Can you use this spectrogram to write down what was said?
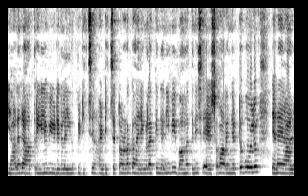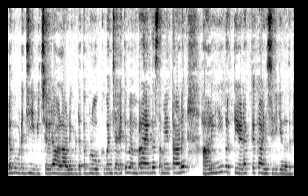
ഇയാളെ രാത്രിയിൽ വീടുകളിൽ നിന്ന് പിടിച്ച് അടിച്ചിട്ടുള്ള കാര്യങ്ങളൊക്കെ ഞാൻ ഈ വിവാഹത്തിന് ശേഷം അറിഞ്ഞിട്ട് പോലും ഞാൻ അയാളുടെ കൂടെ ജീവിച്ച ഒരാളാണ്. ഇവിടുത്തെ ബ്ലോക്ക് പഞ്ചായത്ത് മെമ്പർ ആയിരുന്ന സമയത്താണ് ആൾ ഈ വൃത്തികേടൊക്കെ കാണിച്ചിരിക്കുന്നത്.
